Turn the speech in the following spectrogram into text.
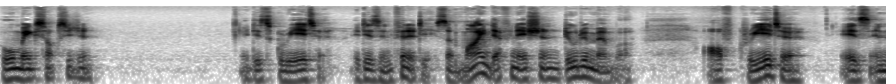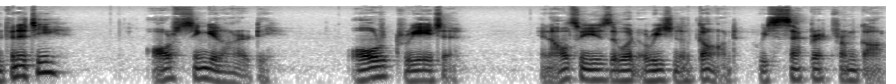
Who makes oxygen? it is creator, it is infinity. So, my definition, do remember, of creator is infinity or singularity or creator. And also use the word original God, who is separate from God.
